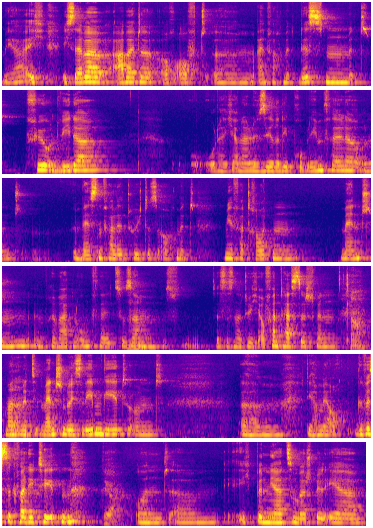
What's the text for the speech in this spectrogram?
ja, ich, ich selber arbeite auch oft ähm, einfach mit Listen, mit für und wider oder ich analysiere die Problemfelder und im besten Falle tue ich das auch mit mir vertrauten Menschen im privaten Umfeld zusammen. Mhm. Das, das, ist natürlich auch fantastisch, wenn Klar, man ja. mit Menschen durchs Leben geht und ähm, die haben ja auch gewisse Qualitäten. Ja. Und ähm, ich bin ja zum Beispiel eher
